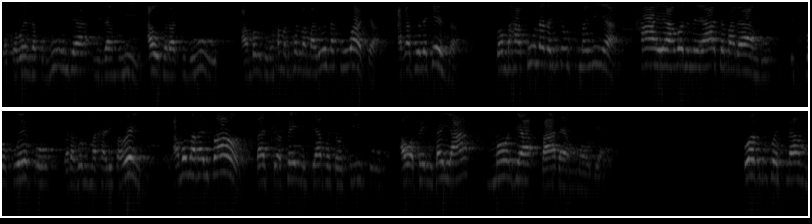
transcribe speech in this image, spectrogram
wakaweza kuvunja nidhamu hii au taratibu huu ambao Muhammad sallallahu aliweza kuuacha. Akatuelekeza kwamba hakuna atakayekusimamia haya ambayo nimeyaacha baada yangu isipokuwepo watakuwa makhalifa wengi. Ambao makhalifa hao basi wapeni kiapo cha utiifu au wapeni baia mmoja baada ya mmoja. Kwa tukufu Islam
